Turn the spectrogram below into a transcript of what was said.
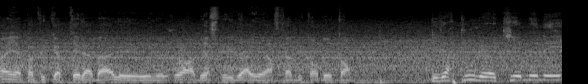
Ouais, il n'a pas pu capter la balle et le joueur a bien suivi derrière. C'est un but en deux temps. Liverpool euh, qui est mené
